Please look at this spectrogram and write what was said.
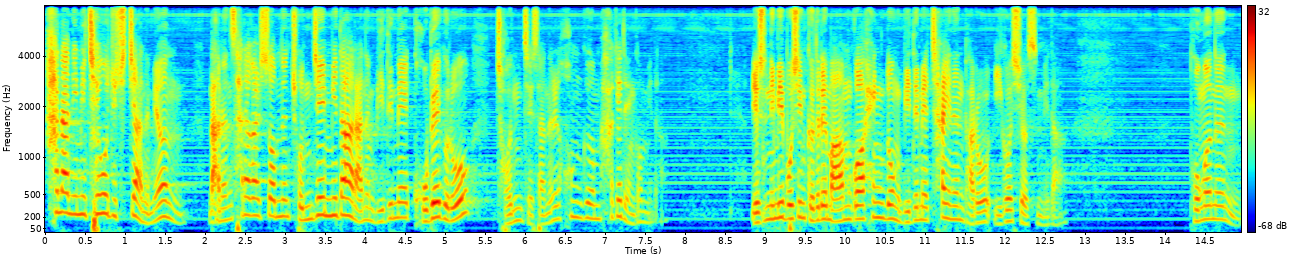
하나님이 채워주시지 않으면 나는 살아갈 수 없는 존재입니다라는 믿음의 고백으로 전 재산을 헌금하게 된 겁니다. 예수님이 보신 그들의 마음과 행동, 믿음의 차이는 바로 이것이었습니다. 봉헌은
